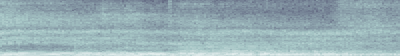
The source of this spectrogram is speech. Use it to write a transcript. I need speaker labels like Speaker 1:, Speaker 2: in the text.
Speaker 1: minute your time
